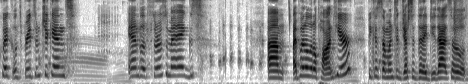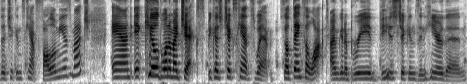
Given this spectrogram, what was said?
quick, let's breed some chickens. And let's throw some eggs. Um, I put a little pond here because someone suggested that I do that so the chickens can't follow me as much. And it killed one of my chicks because chicks can't swim. So thanks a lot. I'm to breed these chickens in here then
